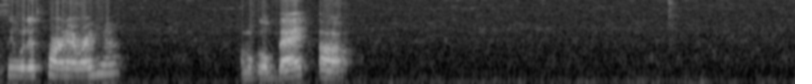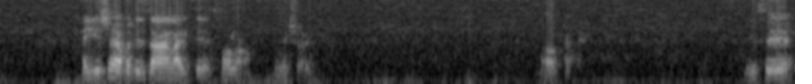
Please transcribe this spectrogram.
See where this part at right here? I'm gonna go back up. And you should have a design like this. Hold on. Let me show you. Okay. You see it?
